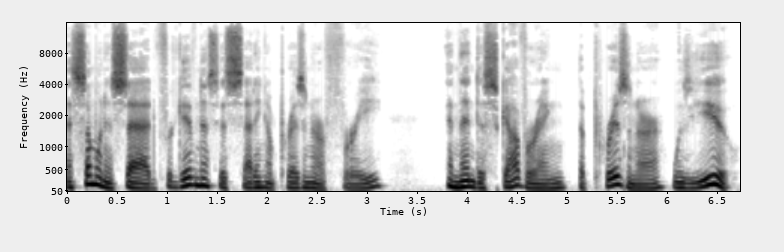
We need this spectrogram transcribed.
As someone has said, forgiveness is setting a prisoner free and then discovering the prisoner was you.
